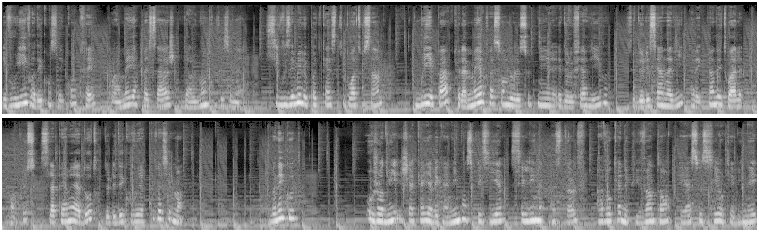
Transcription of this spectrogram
et vous livrent des conseils concrets pour un meilleur passage vers le monde professionnel. Si vous aimez le podcast Tout droit tout simple, N'oubliez pas que la meilleure façon de le soutenir et de le faire vivre, c'est de laisser un avis avec plein d'étoiles. En plus, cela permet à d'autres de les découvrir plus facilement. Bonne écoute Aujourd'hui, j'accueille avec un immense plaisir Céline Astolf, avocat depuis 20 ans et associée au cabinet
